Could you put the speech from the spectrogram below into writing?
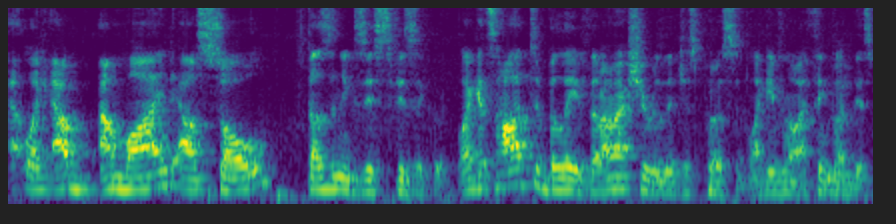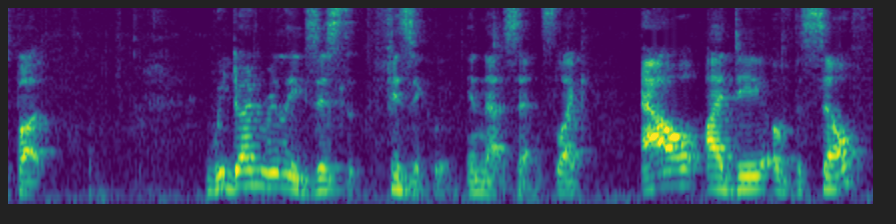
uh, like our, our mind, our soul doesn't exist physically. Like it's hard to believe that I'm actually a religious person, like even though I think like this, but we don't really exist physically in that sense. Like our idea of the self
